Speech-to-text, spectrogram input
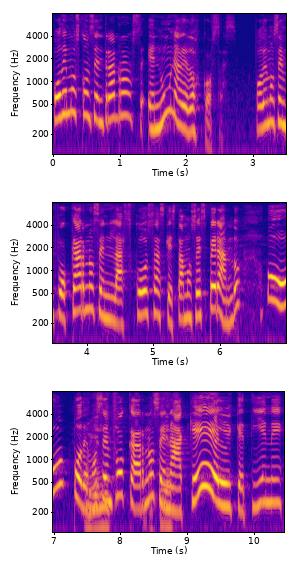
podemos concentrarnos en una de dos cosas. Podemos enfocarnos en las cosas que estamos esperando o podemos enfocarnos en aquel que tiene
